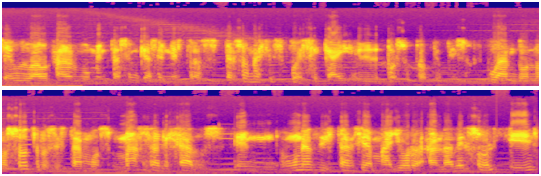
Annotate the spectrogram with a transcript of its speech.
pseudo argumentación que hacen estos personajes, pues se cae eh, por su propio peso. Cuando nosotros estamos más alejados en una distancia mayor a la del Sol es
